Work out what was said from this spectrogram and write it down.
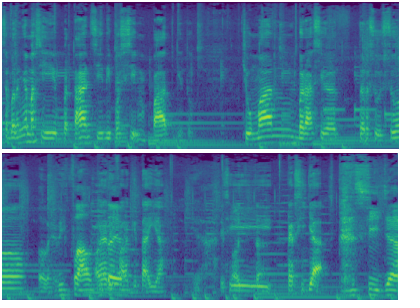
sebenarnya masih bertahan sih di posisi 4 gitu. Cuman berhasil tersusul Oleh rival oleh kita rival ya. kita iya Ya, si kita. Persija. Persija.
